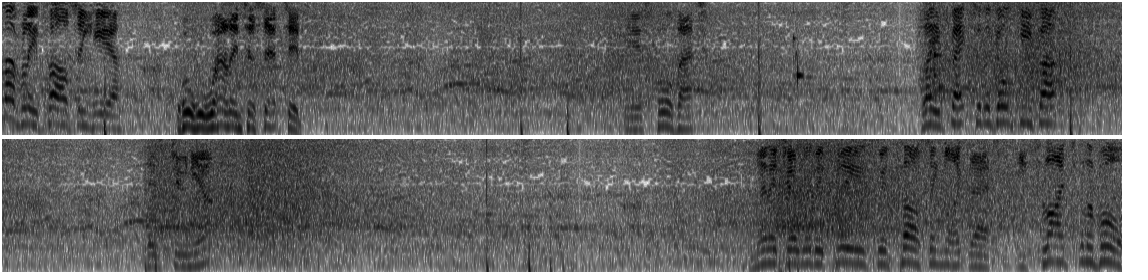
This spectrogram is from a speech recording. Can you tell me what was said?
Lovely passing here. Oh, well intercepted. Here's Horvat. Played back to the goalkeeper. Here's Junior. Manager will be pleased with passing like that. He slides for the ball.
